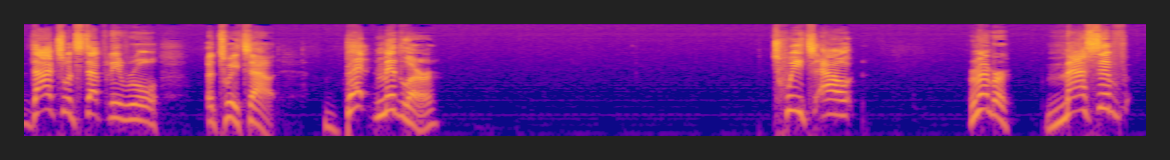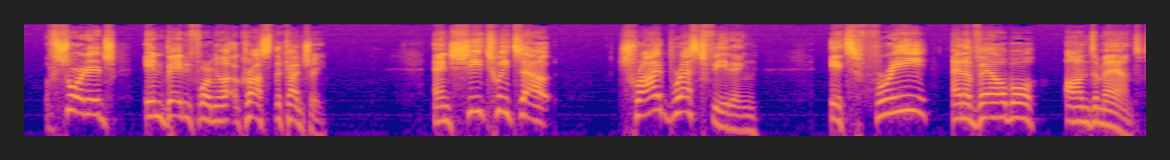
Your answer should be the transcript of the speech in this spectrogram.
that's what Stephanie Ruhle uh, tweets out. Bette Midler tweets out remember massive shortage in baby formula across the country. And she tweets out try breastfeeding. It's free and available on demand.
